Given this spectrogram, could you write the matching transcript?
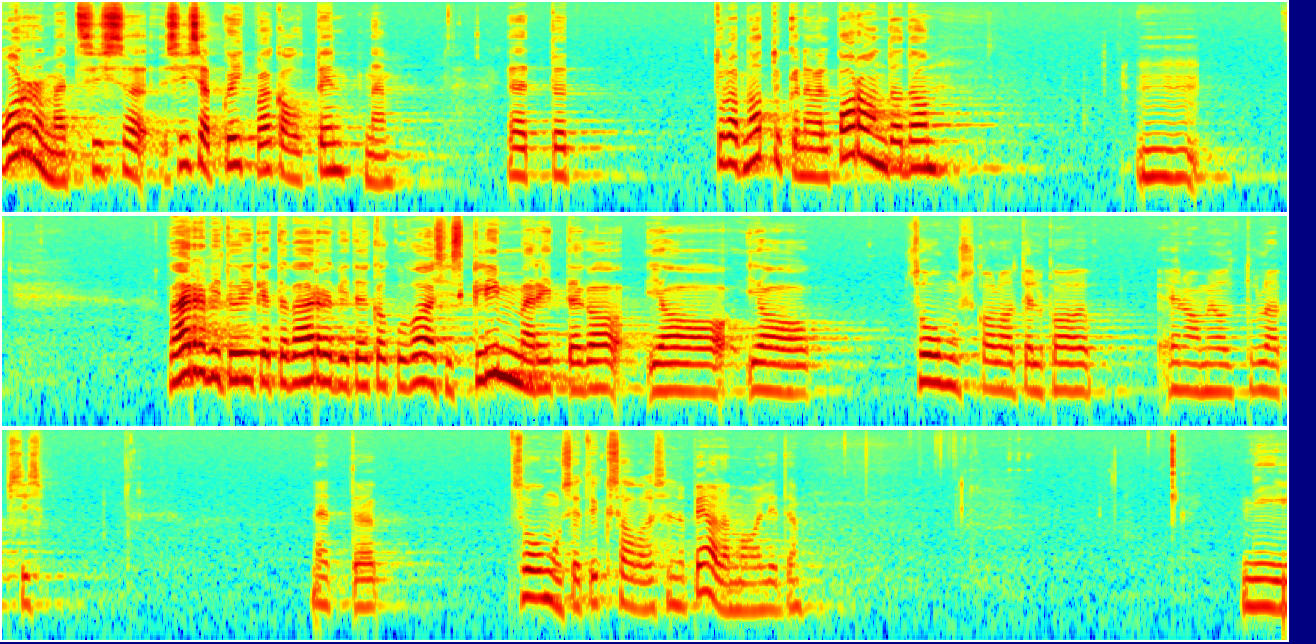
vorm, et siis, siis jääb kõik väga autentne. et, et tuleb natukene veel parandada mm,, värvida õigete värvidega, kui vaja, siis glimmeritega ja, ja soomuskaladel ka enamjaolt tuleb siis need soomused ükshaaval sinna peale maalida. Nii,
